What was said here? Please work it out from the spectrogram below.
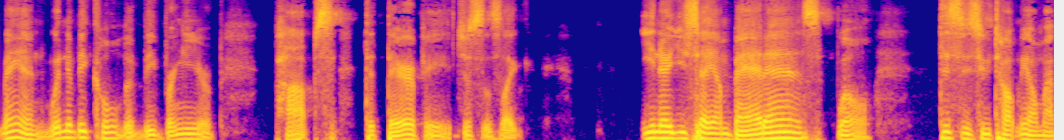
man, wouldn't it be cool to be bringing your pops to therapy just as like you know, you say I'm badass. Well, this is who taught me all my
